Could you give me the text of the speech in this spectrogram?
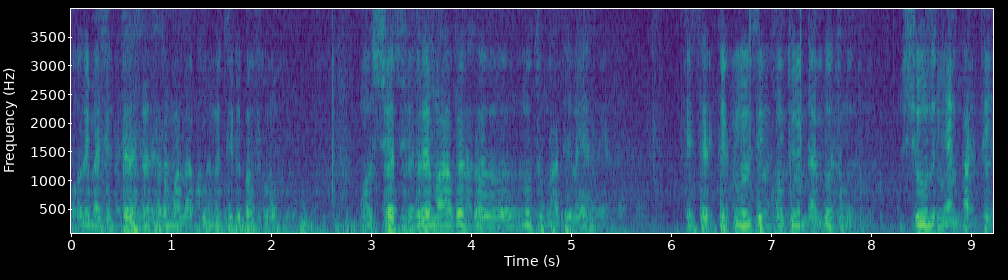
On remercie très sincèrement la communauté de Bafouro. On souhaite vraiment avec euh, notre partenaire que cette technologie continue dans d'autres zones impactées.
